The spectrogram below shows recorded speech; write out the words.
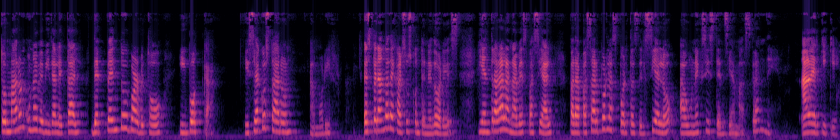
tomaron una bebida letal de pentobarbital y vodka y se acostaron a morir, esperando a dejar sus contenedores y entrar a la nave espacial para pasar por las puertas del cielo a una existencia más grande. A ver, Kiki,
